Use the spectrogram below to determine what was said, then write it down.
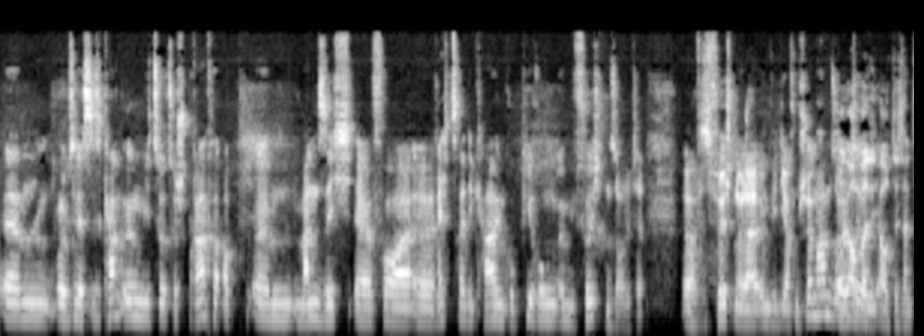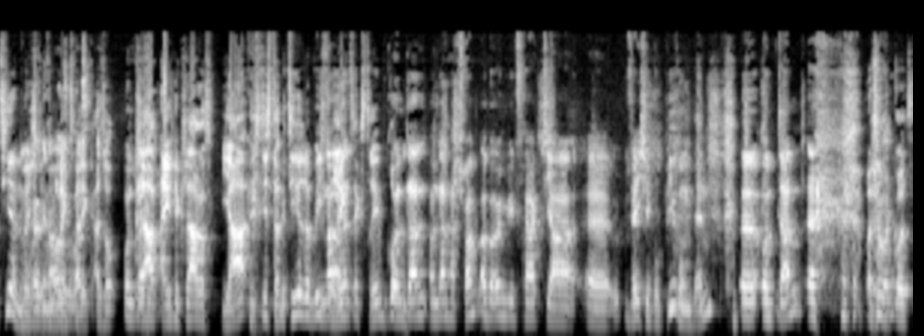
ähm, oder es kam irgendwie zu, zur Sprache, ob ähm, man sich äh, vor äh, rechtsradikalen Gruppierungen irgendwie fürchten sollte. Fürchten oder irgendwie die auf dem Schirm haben sollte. oder ob er sich auch distanzieren möchte Ja, genau, von sowas. Rechtsradikal. Also, Und klar, dann- eigentlich ein klares Ja, ich distanziere mich Genau, von rechtsextremen Gruppen. Und dann, und dann hat Trump aber irgendwie gefragt, ja, äh, welche Gruppierung denn? äh, und dann, äh, Warte mal kurz.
